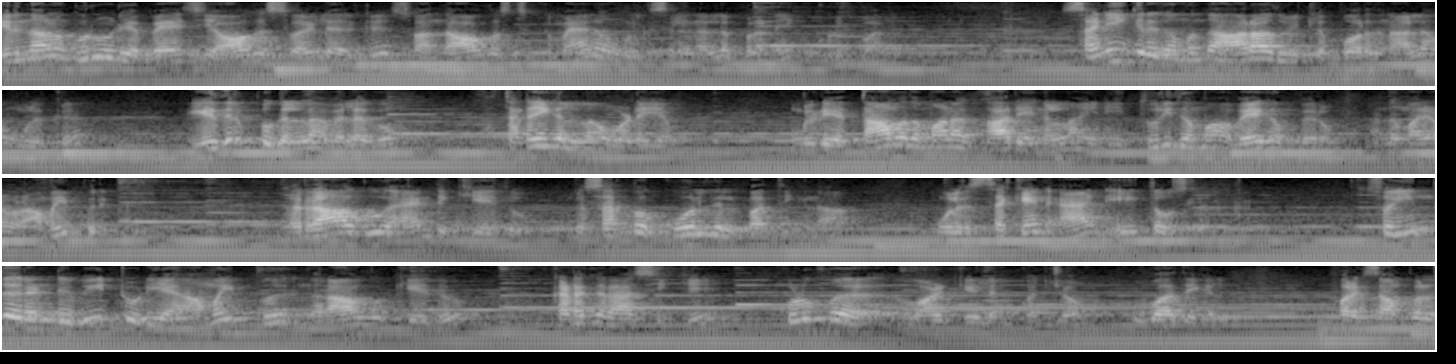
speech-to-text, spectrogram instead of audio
இருந்தாலும் குருவுடைய பயிற்சி ஆகஸ்ட் வரையில் இருக்குது ஸோ அந்த ஆகஸ்ட்டுக்கு மேலே உங்களுக்கு சில நல்ல பலனை கொடுப்பார். சனி கிரகம் வந்து ஆறாவது வீட்டில் போகிறதுனால உங்களுக்கு எதிர்ப்புகள்லாம் விலகும். தடைகள்லாம் உடையும். உங்களுடைய தாமதமான காரியங்கள்லாம் இனி துரிதமாக வேகம் பெறும். அந்த மாதிரியான ஒரு அமைப்பு இருக்குது ராகு அண்ட் கேது. இந்த சர்ப்ப கோள்கள் பார்த்தீங்கன்னா உங்களுக்கு செகண்ட் அண்ட் எயித் ஹவுஸில் இருக்குது ஸோ இந்த ரெண்டு வீட்டுடைய அமைப்பு இந்த ராகு கேது கடக ராசிக்கு குடும்ப வாழ்க்கையில் கொஞ்சம் உபாதைகள். For example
